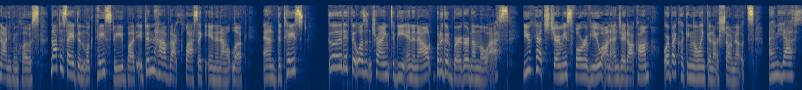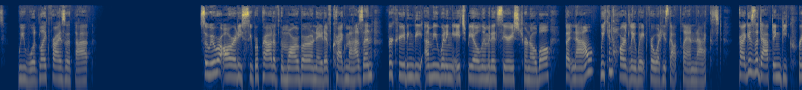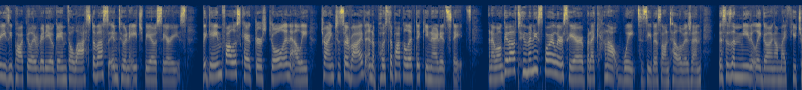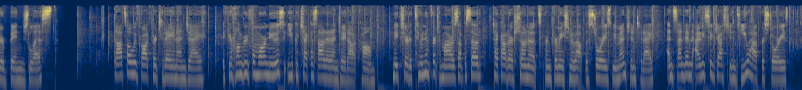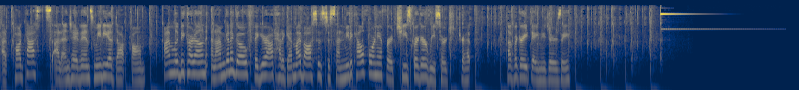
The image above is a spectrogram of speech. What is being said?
not even close. Not to say it didn't look tasty, but it didn't have that classic in and out look. And the taste, good if it wasn't trying to be in and out, but a good burger nonetheless. You can catch Jeremy's full review on NJ.com or by clicking the link in our show notes. And yes, we would like fries with that. So we were already super proud of the Marlboro native Craig Mazin for creating the Emmy winning HBO limited series Chernobyl, but now we can hardly wait for what he's got planned next. Craig is adapting the crazy popular video game The Last of Us into an HBO series. The game follows characters Joel and Ellie trying to survive in a post apocalyptic United States. And I won't give out too many spoilers here, but I cannot wait to see this on television. This is immediately going on my future binge list. That's all we've got for today in NJ. If you're hungry for more news, you could check us out at NJ.com. Make sure to tune in for tomorrow's episode, check out our show notes for information about the stories we mentioned today, and send in any suggestions you have for stories at podcasts at njadvancemedia.com. I'm Libby Cardone, and I'm going to go figure out how to get my bosses to send me to California for a cheeseburger research trip. Have a great day, New Jersey.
